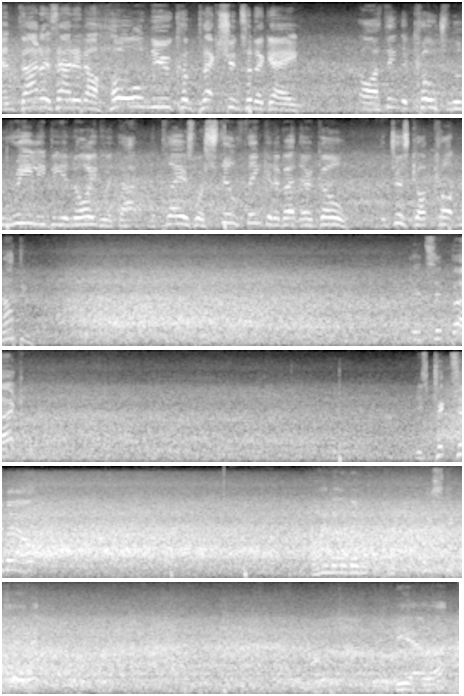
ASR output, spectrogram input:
And that has added a whole new complexion to the game. Oh, I think the coach will really be annoyed with that. The players were still thinking about their goal. They just got caught napping. Gets it back. He's picked him out. Wijnaldum it clear. Vieira.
